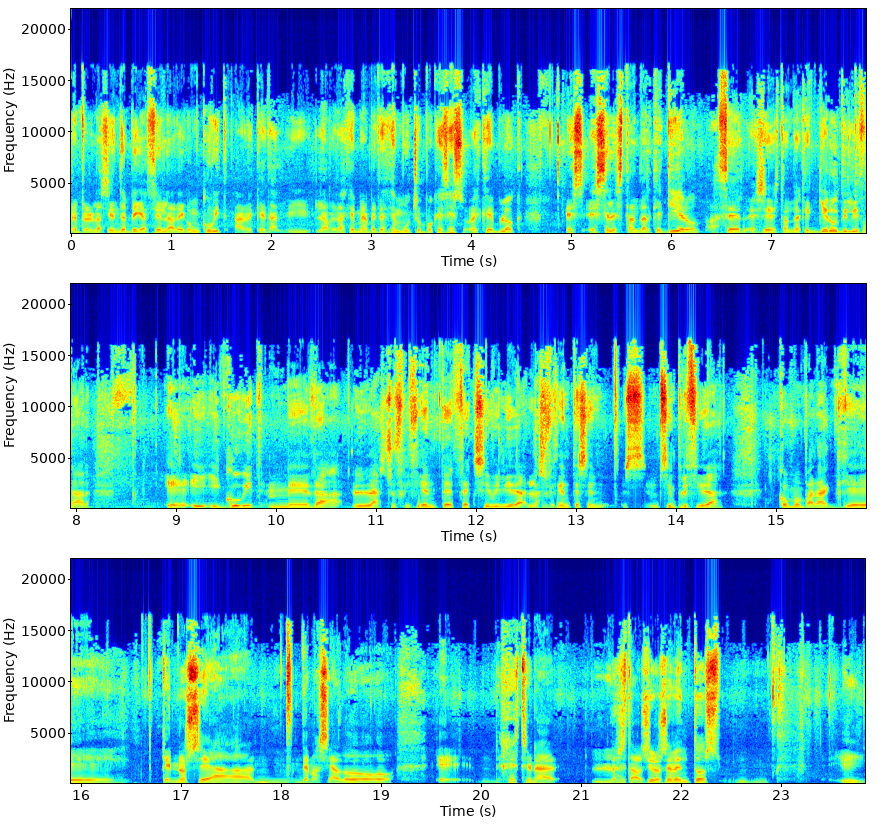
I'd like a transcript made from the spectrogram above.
Eh, pero la siguiente aplicación la haré con Qubit a ver qué tal. Y la verdad es que me apetece mucho porque es eso, es que Block es, es el estándar que quiero hacer, es el estándar que quiero utilizar eh, y, Qubit me da la suficiente flexibilidad, la suficiente simplicidad como para que, no sea demasiado eh, gestionar los estados y los eventos. Y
